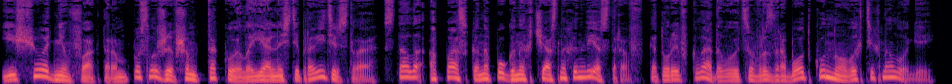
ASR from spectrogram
Еще одним фактором, послужившим такой лояльности правительства, стала опаска напуганных частных инвесторов, которые вкладываются в разработку новых технологий.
